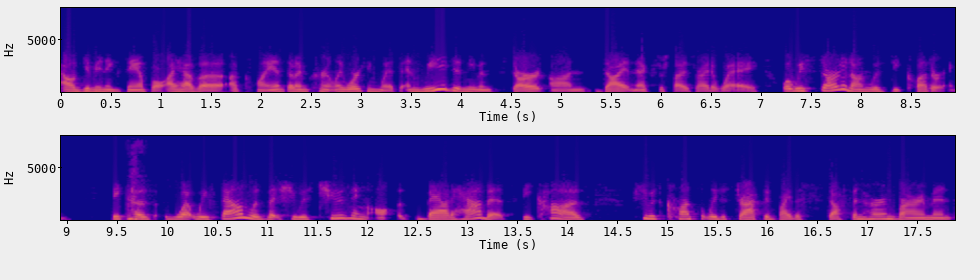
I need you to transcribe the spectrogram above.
I, will give you an example. I have a, a client that I'm currently working with, and we didn't even start on diet and exercise right away. What we started on was decluttering because what we found was that she was choosing bad habits because she was constantly distracted by the stuff in her environment,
